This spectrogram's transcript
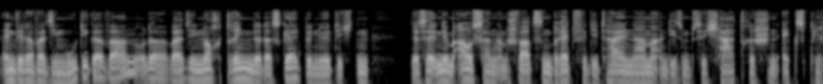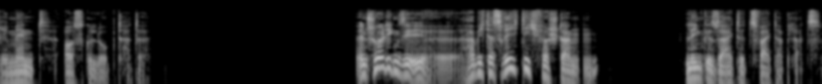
Entweder weil sie mutiger waren oder weil sie noch dringender das Geld benötigten, das er in dem Aushang am schwarzen Brett für die Teilnahme an diesem psychiatrischen Experiment ausgelobt hatte. Entschuldigen Sie, äh, habe ich das richtig verstanden? Linke Seite, zweiter Platz.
